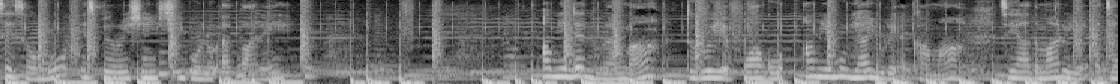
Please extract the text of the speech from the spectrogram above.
စိတ်ဆုံမှု inspiration ရှိဖို့လိုအပ်ပါတယ်အောင်မြင်တဲ့လူတိုင်းမှာ သူတို့ရဲ့ဘဝကိုအောင်မြင်မှုရယူတဲ့အခါမှာဆရာသမားတွေရဲ့အကြံ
